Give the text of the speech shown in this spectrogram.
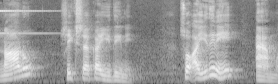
ನಾನು ಶಿಕ್ಷಕ ಇದ್ದೀನಿ ಸೊ ಆ ಇದೀನಿ ಆ್ಯಮ್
